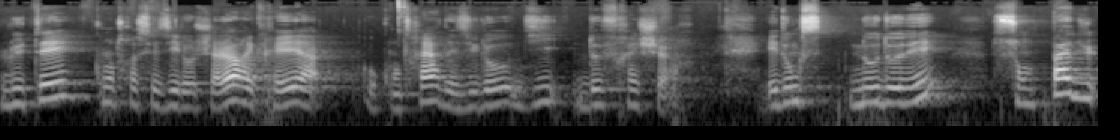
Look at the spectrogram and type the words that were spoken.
lutter contre ces îlots de chaleur et créer au contraire des îlots dits de fraîcheur. Et donc nos données sont pas du,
